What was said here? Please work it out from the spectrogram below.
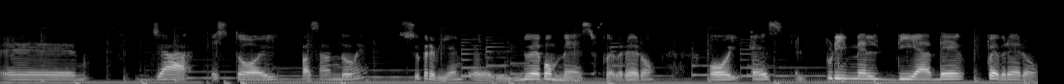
Eh, ya estoy pasándome súper bien el nuevo mes, febrero. Hoy es el primer día de febrero.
